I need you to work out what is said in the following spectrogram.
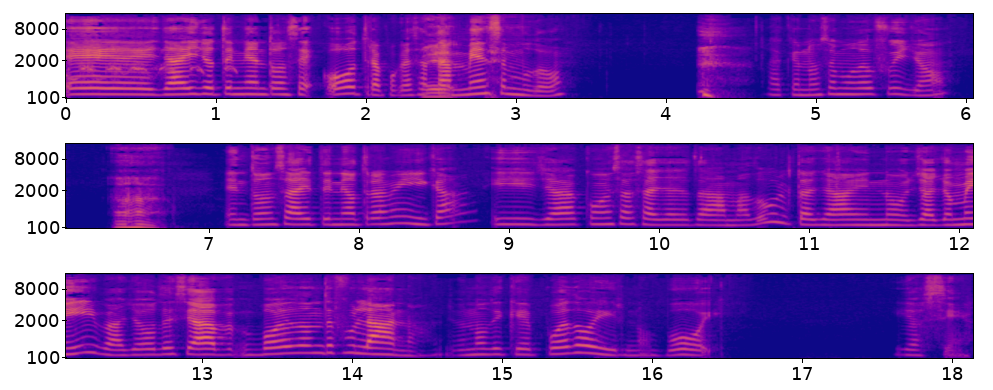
Eh, ya ahí yo tenía entonces otra, porque esa Eh. también se mudó. La que no se mudó fui yo. Ajá. Entonces ahí tenía otra amiga y ya con esa o sea, ya yo estaba más adulta, ya y no, ya yo me iba, yo decía, voy donde fulana, yo no dije puedo ir, no, voy. Y así.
